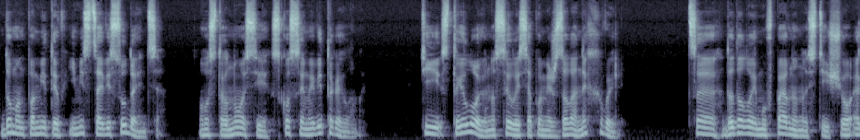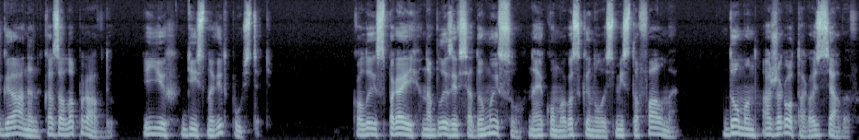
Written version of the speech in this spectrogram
Домон помітив і місцеві суденця, гостроносі з косими вітрилами ті стрілою носилися поміж зелених хвиль. Це додало йому впевненості, що Егеанен казала правду, і їх дійсно відпустять. Коли спрей наблизився до мису, на якому розкинулось місто Фалме, Домон аж рота роззявив,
